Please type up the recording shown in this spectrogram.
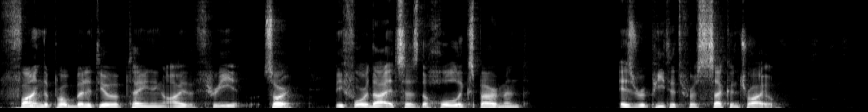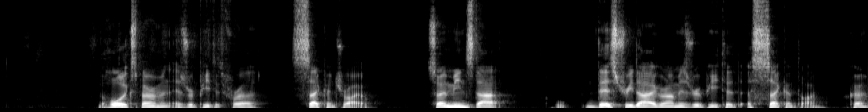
find the probability of obtaining either three, sorry, before that it says the whole experiment is repeated for a second trial. The whole experiment is repeated for a second trial. So it means that this tree diagram is repeated a second time, okay?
